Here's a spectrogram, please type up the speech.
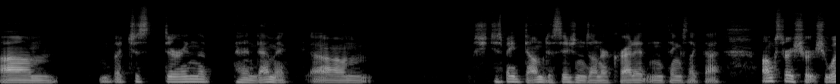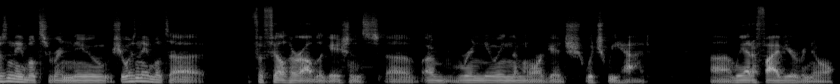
Um, but just during the pandemic, um, she just made dumb decisions on her credit and things like that. Long story short, she wasn't able to renew. She wasn't able to fulfill her obligations of, of renewing the mortgage, which we had. Uh, we had a five year renewal.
